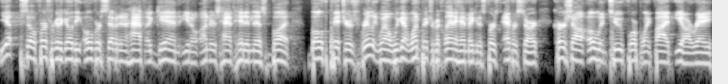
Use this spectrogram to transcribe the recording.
Yep. So first, we're going to go the over seven and a half. Again, you know, unders have hit in this, but both pitchers really well. We got one pitcher, McClanahan, making his first ever start. Kershaw 0 and 2, 4.5 ERA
